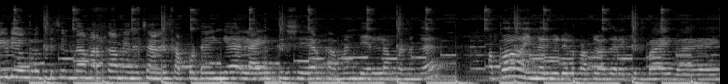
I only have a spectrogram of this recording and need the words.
வீடியோ உங்களுக்கு பிடிச்சிருந்தா மறக்காமல் என்ன சேனலை சப்போர்ட் வைங்க லைக் ஷேர் கமெண்ட் எல்லாம் பண்ணுங்கள் அப்போ இன்னொரு வீடியோவில் பார்க்கலாம். அது வரைக்கும் பாய் பாய்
